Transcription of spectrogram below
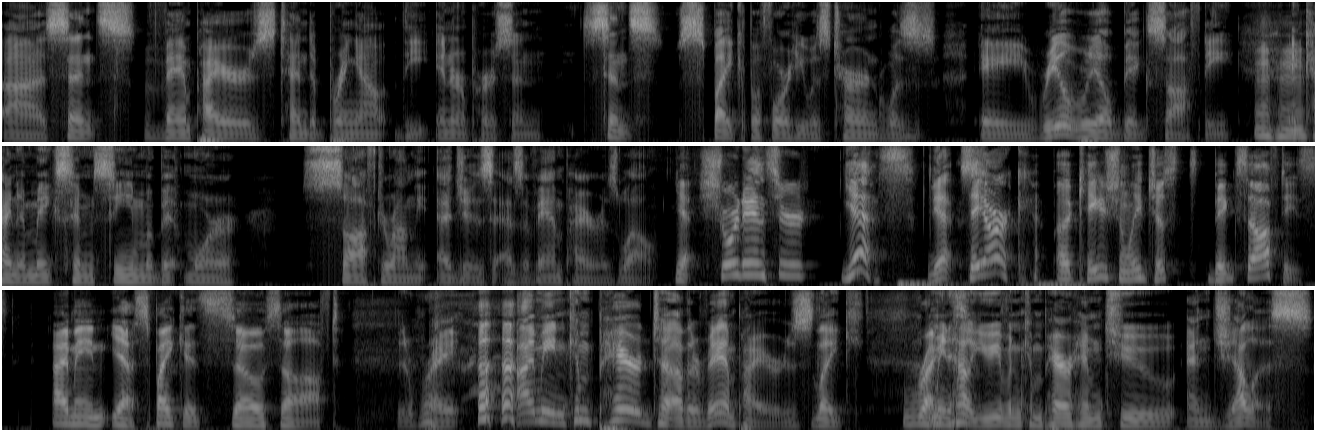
uh, since vampires tend to bring out the inner person. Since Spike, before he was turned, was a real, real big softy, Mm-hmm. it kind of makes him seem a bit more soft around the edges as a vampire as well. Yeah, short answer yes. Yes, They are occasionally just big softies. I mean, yeah, Spike is so soft. Right. I mean, compared to other vampires, like right. I mean, hell, you even compare him to Angelus,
